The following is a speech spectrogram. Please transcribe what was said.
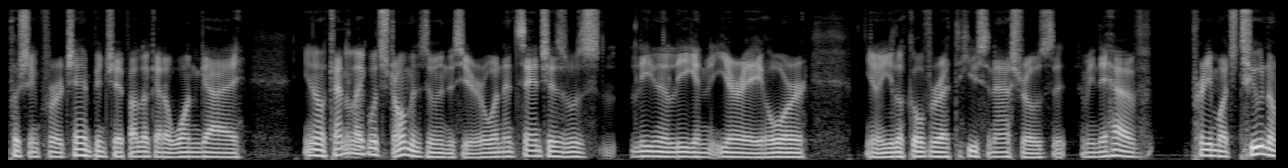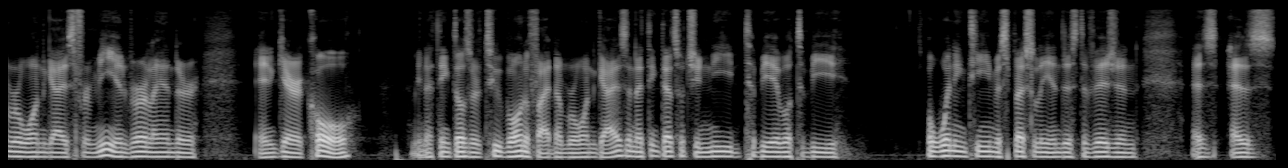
pushing for a championship, I look at a one guy. You know, kind of like what Stroman's doing this year, when Sanchez was leading the league in ERA, or you know, you look over at the Houston Astros. I mean, they have pretty much two number one guys for me in Verlander and Gerrit Cole. I mean, I think those are two bona fide number one guys, and I think that's what you need to be able to be a winning team, especially in this division. As as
